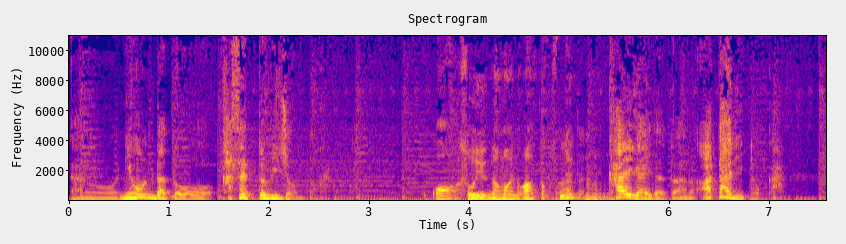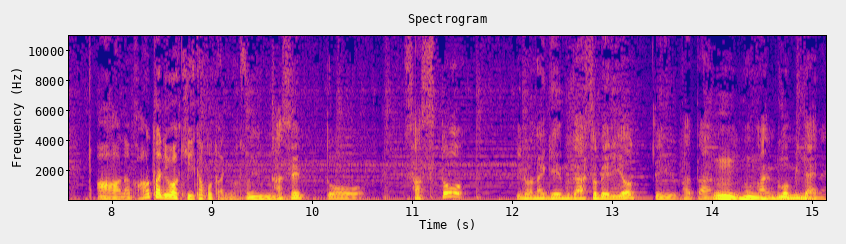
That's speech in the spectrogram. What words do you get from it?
あの日本だとカセットビジョンとか、ああ、そういう名前のがあったんですね。うん海外だとあのあたりとか、ああ、なんかあたりは聞いたことあります。うんカセットを挿すといろんなゲームが遊べるよっていうパターンの、ファミコンみたいな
